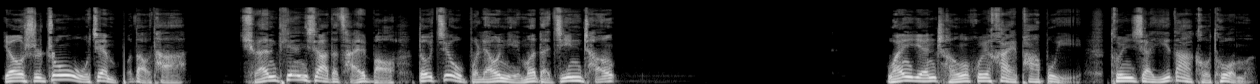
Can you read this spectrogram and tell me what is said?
要是中午见不到他，全天下的财宝都救不了你们的京城。完颜成辉害怕不已，吞下一大口唾沫。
